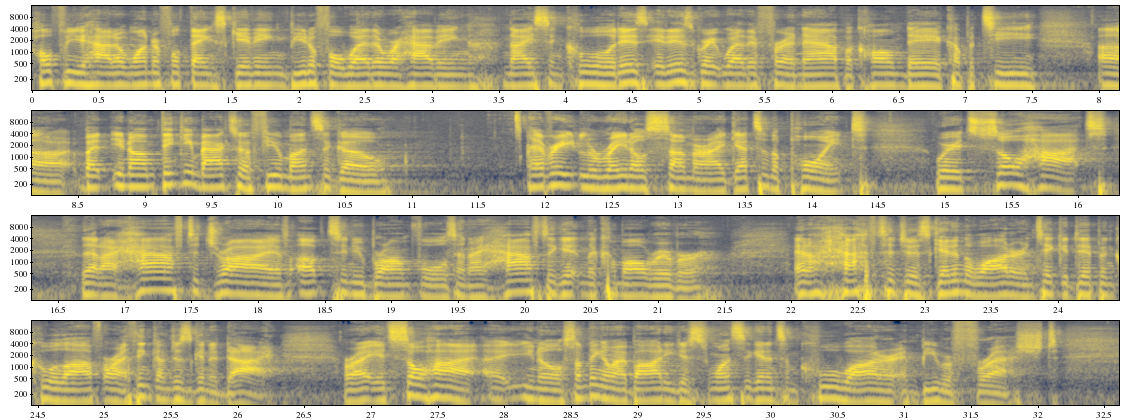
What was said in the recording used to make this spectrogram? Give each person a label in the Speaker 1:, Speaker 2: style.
Speaker 1: Hopefully you had a wonderful Thanksgiving. Beautiful weather we're having, nice and cool. It is. It is great weather for a nap, a calm day, a cup of tea. Uh, but you know, I'm thinking back to a few months ago. Every Laredo summer, I get to the point where it's so hot that I have to drive up to New Braunfels and I have to get in the Comal River and I have to just get in the water and take a dip and cool off, or I think I'm just gonna die right? It's so hot, uh, you know, something in my body just wants to get in some cool water and be refreshed.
